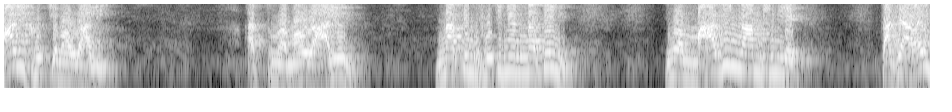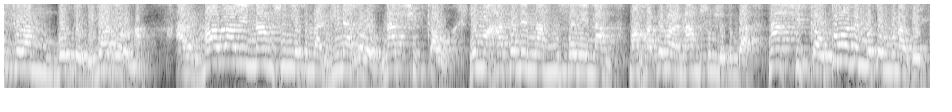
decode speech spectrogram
মালিক হচ্ছে মাওলা আলী। আর তোমরা মাওলা আলী নাতিন, ফতিনের নাতিন, ইমাম মাহাদির নাম শুনলে তাকে আলাইসালাম বলতে দ্বিধা করো না। আর মাওলা আলীর নাম শুনলে তোমরা ঘৃণা করো, নাক ছিটকাও। এমা হাসানের নাম, হুসাইনের নাম, মা ফাতেমার নাম শুনলে তোমরা নাক ছিটকাও। তোমাদের মতো মুনাফিক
